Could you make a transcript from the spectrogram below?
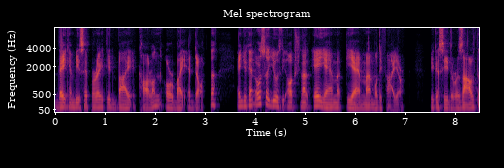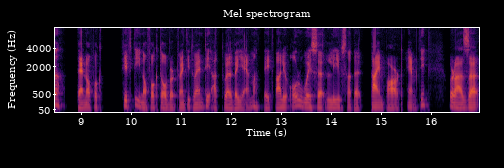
They can be separated by a colon or by a dot. And you can also use the optional AM PM modifier. You can see the result, 10 of 15 of October 2020 at 12 a.m. Date value always leaves the time part empty, whereas uh,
